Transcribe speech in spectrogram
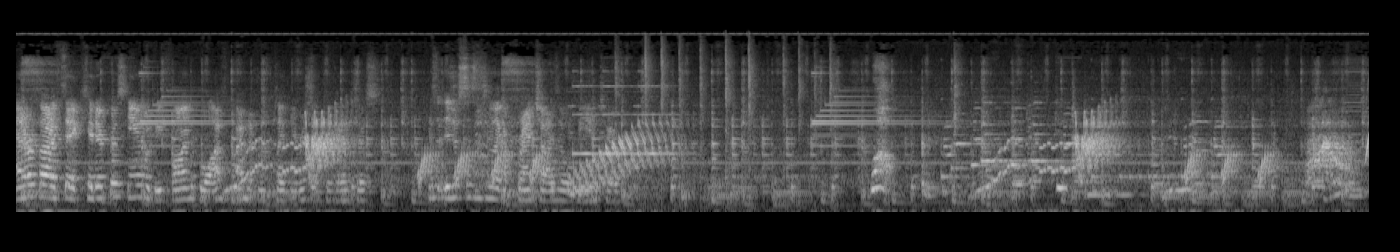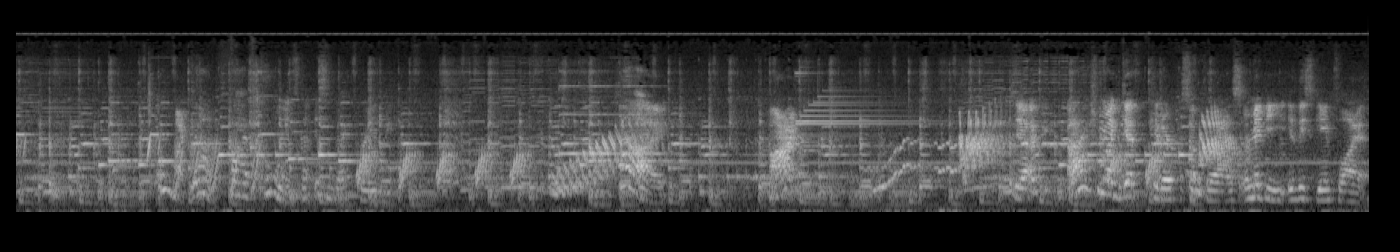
I never thought I'd say a Kid Icarus game would be fun. Well, I've, I've never played the original Kid Icarus. It just doesn't seem like a franchise I would be into. Whoa! Oh my god, five coins. That isn't that crazy. Hi! Alright. Yeah, actually might get Kid Icarus Uprise, or maybe at least Gamefly it.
